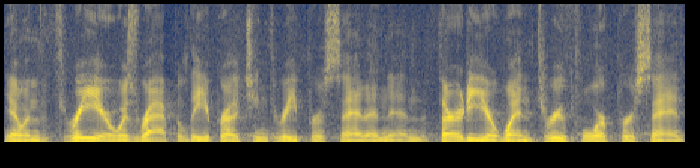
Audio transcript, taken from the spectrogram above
you know, when the three-year was rapidly approaching 3% and, and the 30-year went through 4%,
